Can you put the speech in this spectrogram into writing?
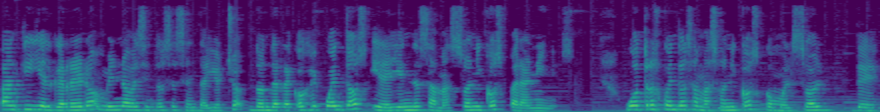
Panky y el Guerrero 1968, donde recoge cuentos y leyendas amazónicos para niños. u otros cuentos amazónicos como El Sol de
